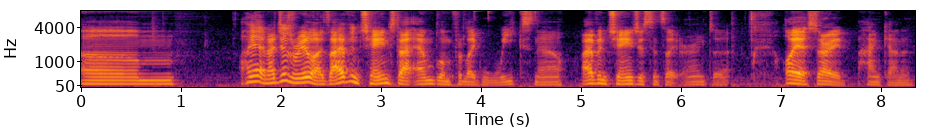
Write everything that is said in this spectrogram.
Um... Oh yeah, and I just realized I haven't changed that emblem for like weeks now. I haven't changed it since I earned it. Oh yeah, sorry, hand cannon.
